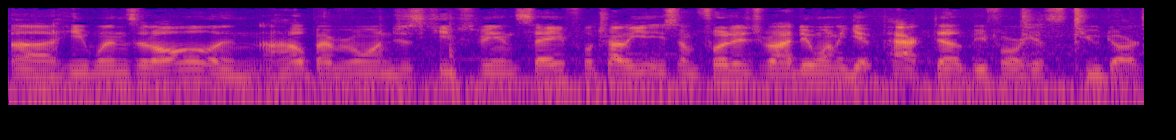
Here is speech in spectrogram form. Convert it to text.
uh, he wins it all, and I hope everyone just keeps being safe. We'll try to get you some footage, but I do want to get packed up before it gets too dark.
